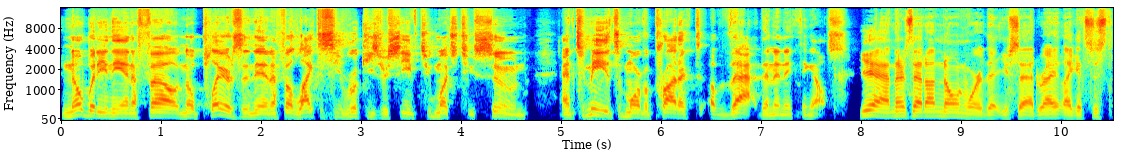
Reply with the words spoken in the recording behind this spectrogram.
nobody in the NFL, no players in the NFL like to see rookies receive too much too soon. And to me, it's more of a product of that than anything else. Yeah, and there's that unknown word that you said, right? Like it's just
